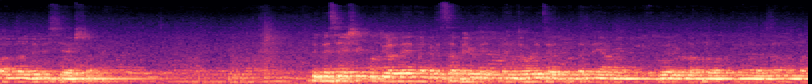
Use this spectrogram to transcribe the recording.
വന്നതിന് ശേഷം ഭിന്നശേഷി കുട്ടികളുടെ നഗരസഭയുടെ നെഞ്ചോട് ചേർത്ത് തന്നെയാണ് ഇതുവരെയുള്ള പ്രവർത്തനങ്ങളെല്ലാം നമ്മൾ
